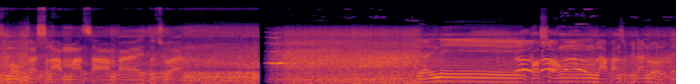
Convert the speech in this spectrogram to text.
Semoga selamat sampai tujuan. Ya ini 089 lur Teh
